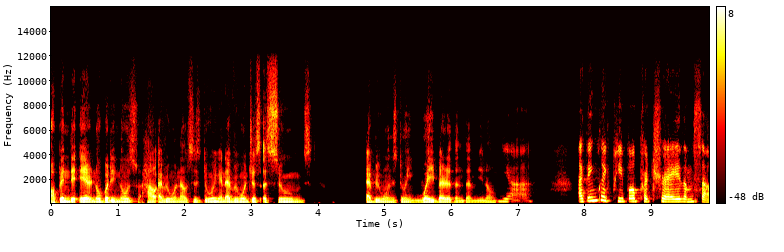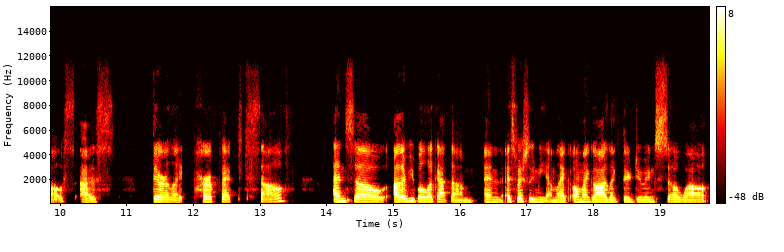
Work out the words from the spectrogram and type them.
up in the air. Nobody knows how everyone else is doing and everyone just assumes everyone's doing way better than them, you know? Yeah. I think like people portray themselves as their like perfect self. And so other people look at them and especially me, I'm like, oh my God, like they're doing so well.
